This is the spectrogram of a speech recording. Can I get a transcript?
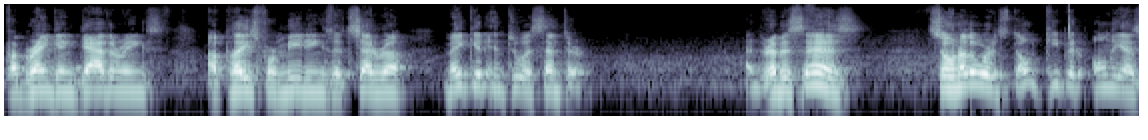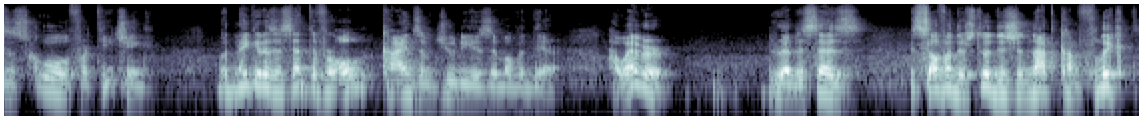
Farbrengen gatherings, a place for meetings, etc. Make it into a center. And the Rebbe says, so in other words, don't keep it only as a school for teaching, but make it as a center for all kinds of Judaism over there. However, the Rebbe says, it's self-understood, this should not conflict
